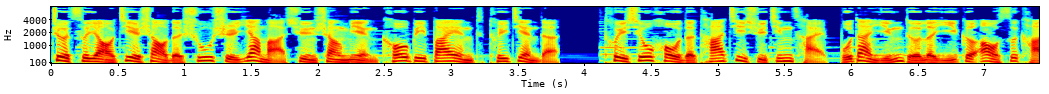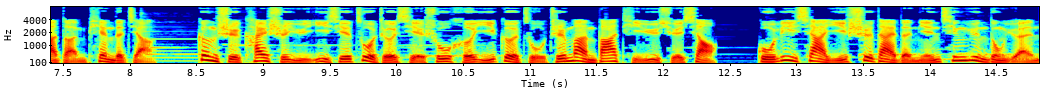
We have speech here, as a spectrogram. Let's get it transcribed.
这次要介绍的书是亚马逊上面 Kobe Bryant 推荐的。退休后的他继续精彩，不但赢得了一个奥斯卡短片的奖，更是开始与一些作者写书和一个组织曼巴体育学校，鼓励下一世代的年轻运动员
